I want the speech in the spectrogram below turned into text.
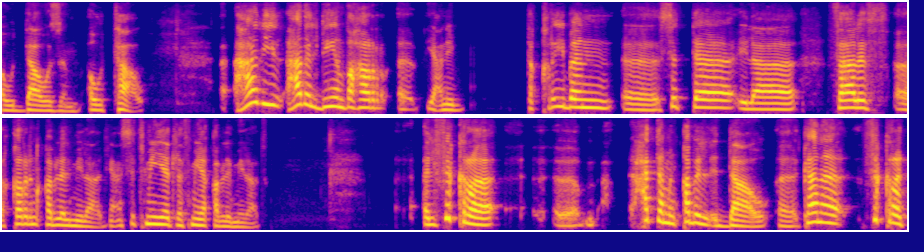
أو الداوزم أو التاو. هذه هذا الدين ظهر يعني تقريبا ستة إلى ثالث قرن قبل الميلاد يعني 600 300 قبل الميلاد. الفكرة حتى من قبل الداو كان فكرة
